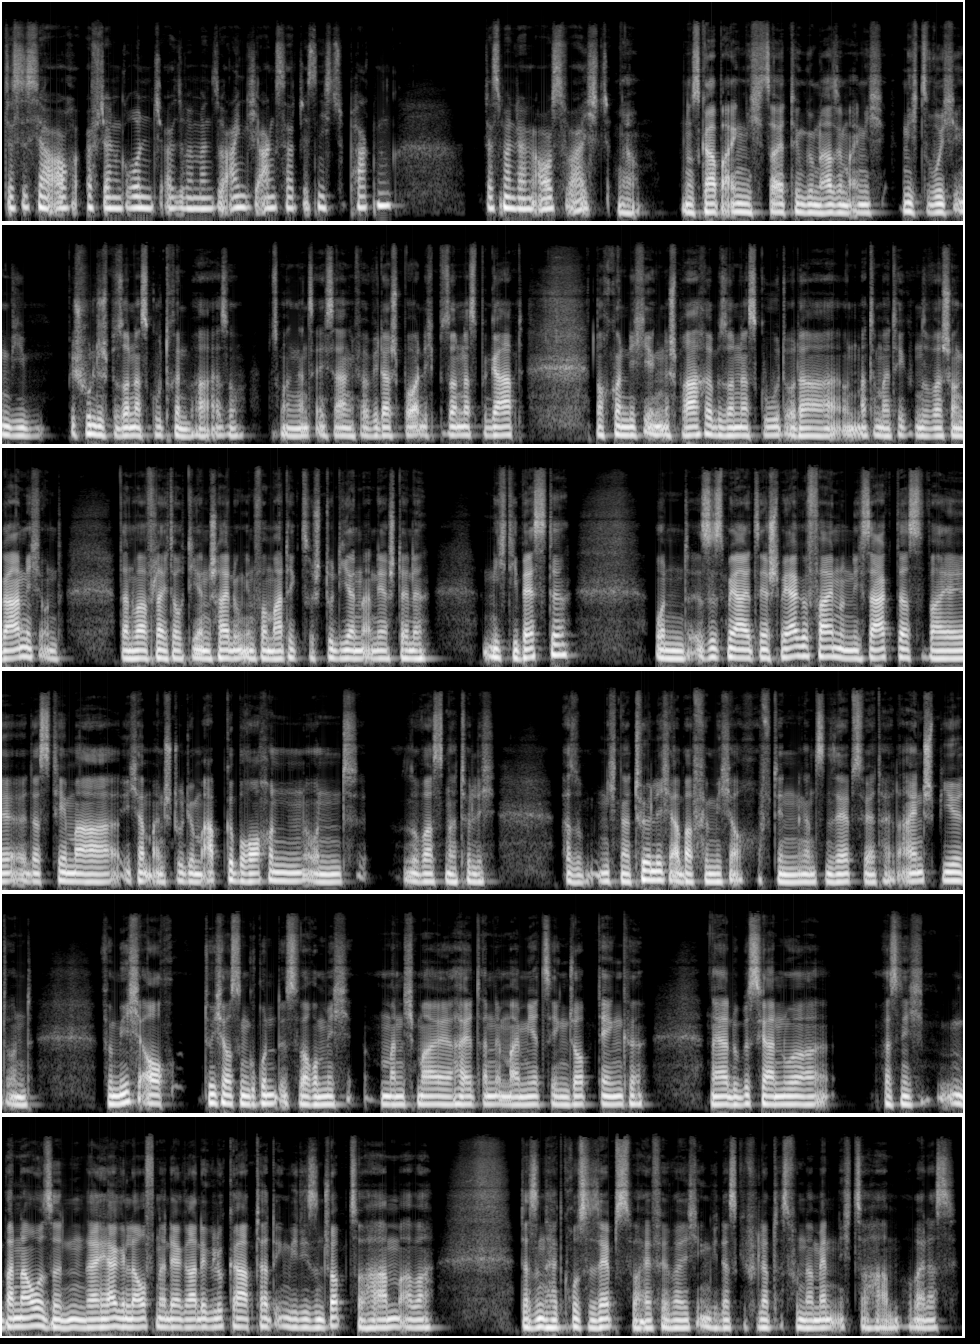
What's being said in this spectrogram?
Das ist ja auch öfter ein Grund, also wenn man so eigentlich Angst hat, es nicht zu packen, dass man dann ausweicht. Ja. Und es gab eigentlich seit dem Gymnasium eigentlich nichts, wo ich irgendwie schulisch besonders gut drin war. Also muss man ganz ehrlich sagen, ich war weder sportlich besonders begabt, noch konnte ich irgendeine Sprache besonders gut oder und Mathematik und sowas schon gar nicht. Und dann war vielleicht auch die Entscheidung, Informatik zu studieren, an der Stelle nicht die beste. Und es ist mir halt sehr schwer gefallen und ich sage das, weil das Thema, ich habe mein Studium abgebrochen und sowas natürlich, also nicht natürlich, aber für mich auch auf den ganzen Selbstwert halt einspielt und für mich auch durchaus ein Grund ist, warum ich manchmal halt dann in meinem jetzigen Job denke, naja, du bist ja nur, weiß nicht, ein Banause, ein dahergelaufener, der gerade Glück gehabt hat, irgendwie diesen Job zu haben, aber da sind halt große Selbstzweifel, weil ich irgendwie das Gefühl habe, das Fundament nicht zu haben, wobei das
